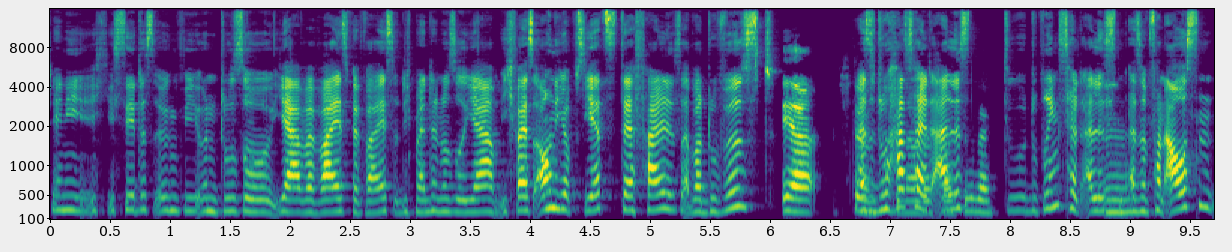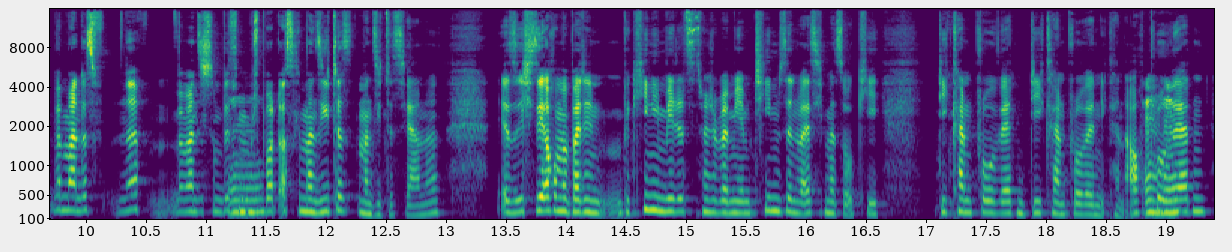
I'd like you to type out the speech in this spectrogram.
Jenny, ich, ich sehe das irgendwie und du so, ja, wer weiß, wer weiß. Und ich meinte nur so, ja, ich weiß auch nicht, ob es jetzt der Fall ist, aber du wirst. Ja. Stimmt, also du hast genau, halt alles, du, du bringst halt alles, mhm. also von außen, wenn man das, ne, wenn man sich so ein bisschen mhm. mit Sport auskennt, man sieht das, man sieht es ja, ne. Also ich sehe auch immer bei den Bikini-Mädels, die zum Beispiel bei mir im Team sind, weiß ich mal so, okay, die kann Pro werden, die kann Pro werden, die kann auch Pro mhm. werden.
